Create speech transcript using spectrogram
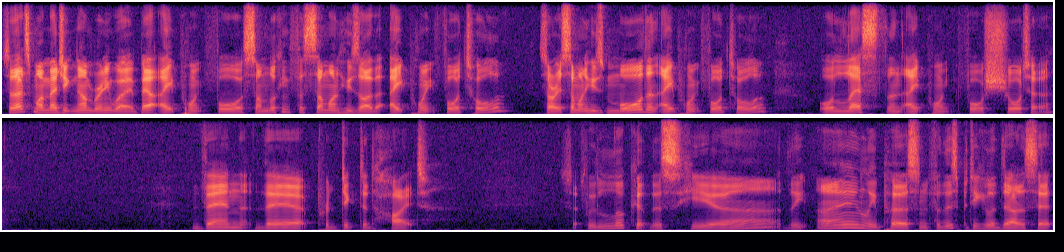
So that's my magic number anyway, about 8.4. So I'm looking for someone who's either 8.4 taller, sorry, someone who's more than 8.4 taller, or less than 8.4 shorter than their predicted height. So if we look at this here, the only person for this particular data set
